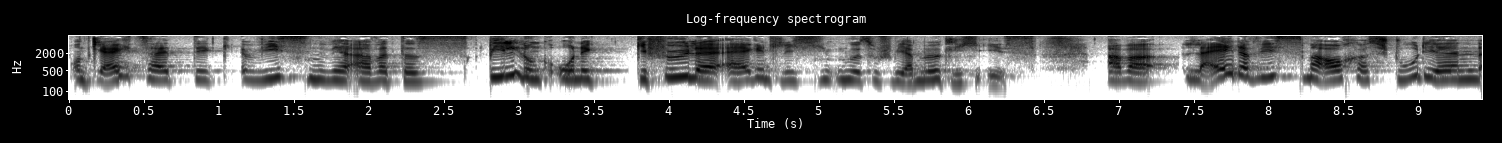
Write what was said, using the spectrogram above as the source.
Und gleichzeitig wissen wir aber, dass Bildung ohne Gefühle eigentlich nur so schwer möglich ist. Aber leider wissen wir auch aus Studien,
